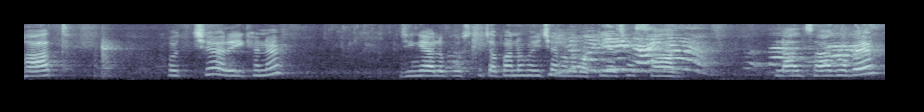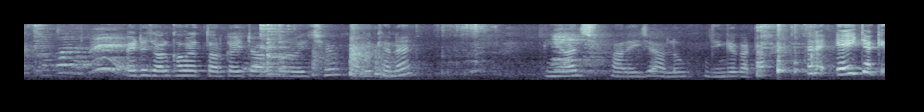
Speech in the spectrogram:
ভাত হচ্ছে আর এইখানে ঝিঙে আলু পোস্ত চাপানো হয়েছে এখনও বাকি আছে শাক। লাল শাক হবে। এটা জলখাবারের তরকারিটা অল্প রয়েছে আর এখানে পেঁয়াজ আর এই যে আলু, ঝিঙে কাটা। তাহলে এইটা কি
